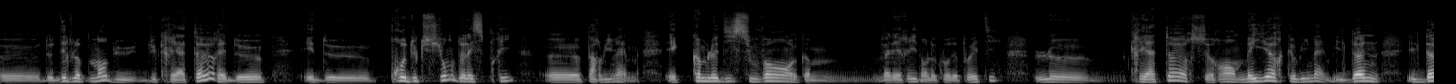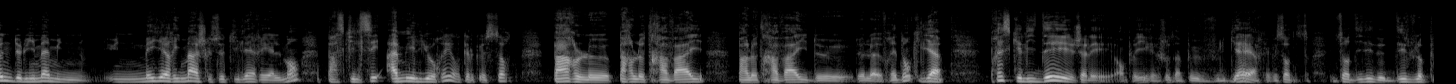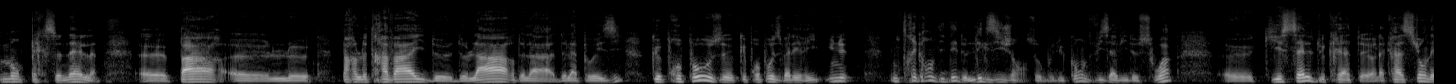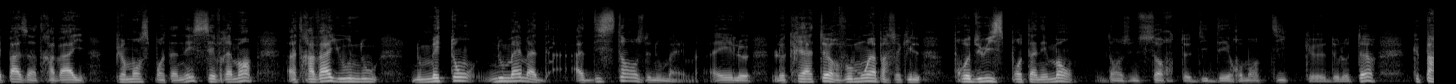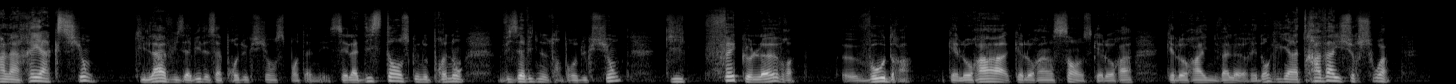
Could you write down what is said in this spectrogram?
euh, de développement du, créateur et de, et de production de l'esprit euh, par lui-même. Et comme le dit souvent, comme Valérie dans le cours de poétique, le, créateur se rend meilleur que lui-même. Il donne, il donne de lui-même une, meilleure image que ce qu'il est réellement parce qu'il s'est amélioré en quelque sorte par le, par le travail, par le travail de, de l'œuvre. Et donc il y a presque l'idée, j'allais employer quelque chose d'un peu vulgaire, quelque sorte, une sorte d'idée de développement personnel euh, par, euh, le, par le travail de, l'art, de la, de la poésie que propose, que propose Valérie. Une, une très grande idée de l'exigence, au bout du compte, vis-à-vis de soi, euh, qui est celle du créateur. La création n'est pas un travail purement spontané, c'est vraiment un travail où nous nous mettons nous-mêmes à, à, distance de nous-mêmes. Et le, le créateur vaut moins parce qu'il produit spontanément dans une sorte d'idée romantique euh, de l'auteur que par la réaction qu'il a vis-à-vis de sa production spontanée. C'est la distance que nous prenons vis-à-vis de notre production qui fait que l'œuvre euh, vaudra, qu'elle aura, qu'elle aura un sens, qu'elle aura, qu'elle aura une valeur. Et donc il y a un travail sur soi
